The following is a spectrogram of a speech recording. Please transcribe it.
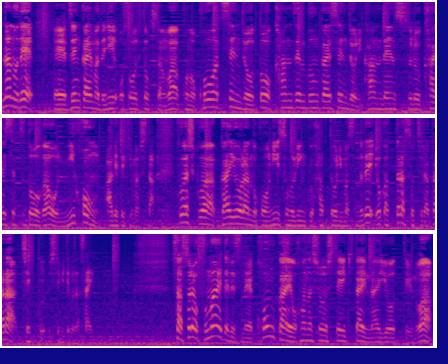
なので、えー、前回までにお掃除特産は、この高圧洗浄と完全分解洗浄に関連する解説動画を2本上げてきました。詳しくは概要欄の方にそのリンク貼っておりますので、よかったらそちらからチェックしてみてください。さあ、それを踏まえてですね、今回お話をしていきたい内容っていうのは、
